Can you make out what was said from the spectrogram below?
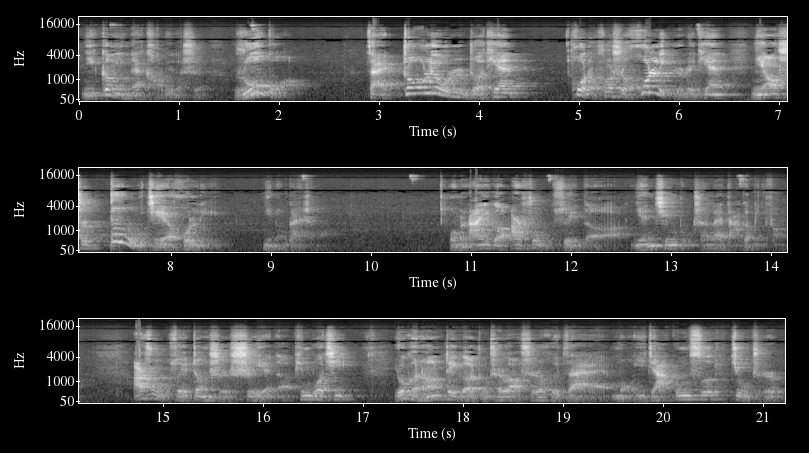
你更应该考虑的是，如果在周六日这天，或者说是婚礼日这天，你要是不接婚礼，你能干什么？我们拿一个二十五岁的年轻主持人来打个比方，二十五岁正是事业的拼搏期。有可能这个主持人老师会在某一家公司就职，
